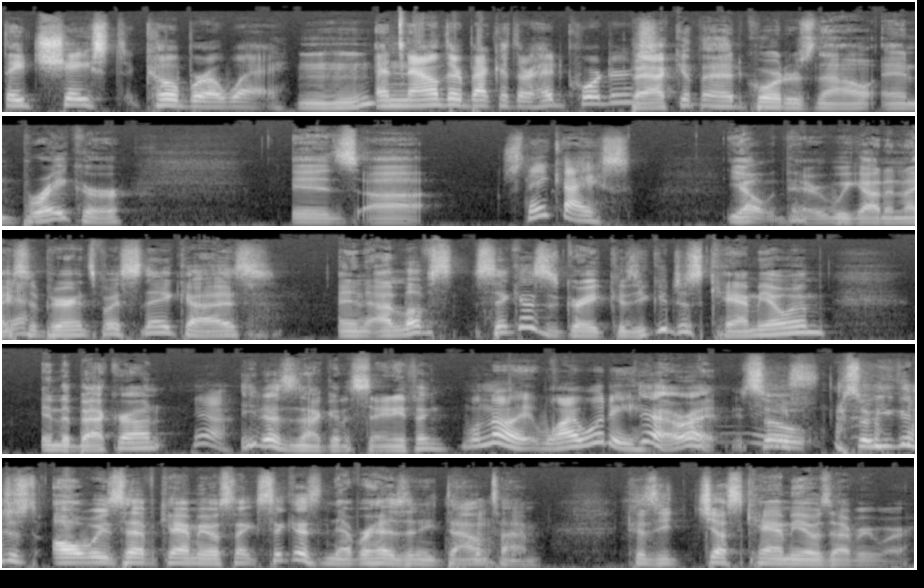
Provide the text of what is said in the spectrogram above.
they chased Cobra away, mm-hmm. and now they're back at their headquarters. Back at the headquarters now, and Breaker is, uh, Snake Eyes. yo, there we got a nice Yeah. appearance by Snake Eyes, and I love Snake Eyes is great because you could just cameo him in the background. Yeah. he does not going to say anything. Well, no, why would he? Yeah, right. So so you could just always have cameo Snake. Snake Eyes never has any downtime because he just cameos everywhere.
